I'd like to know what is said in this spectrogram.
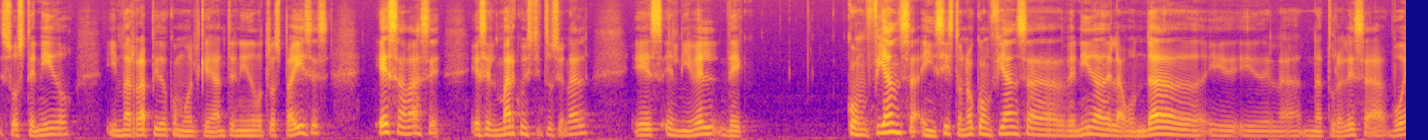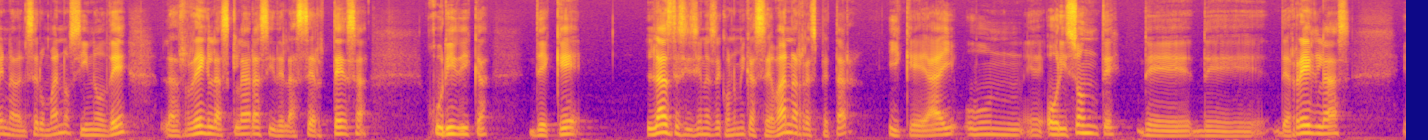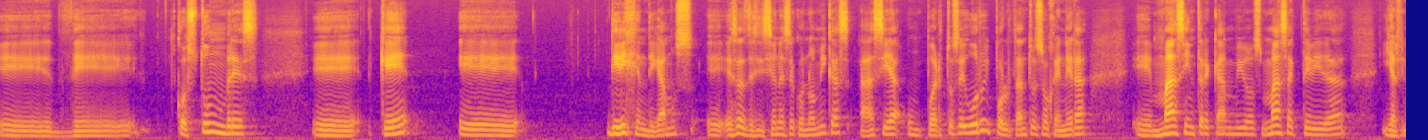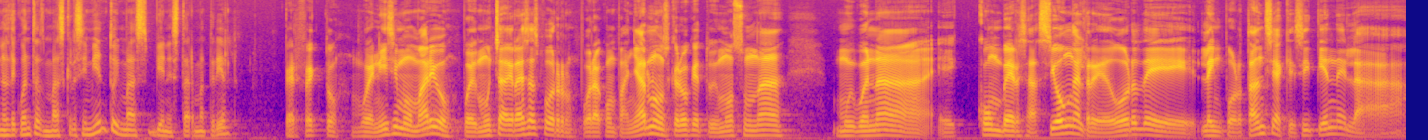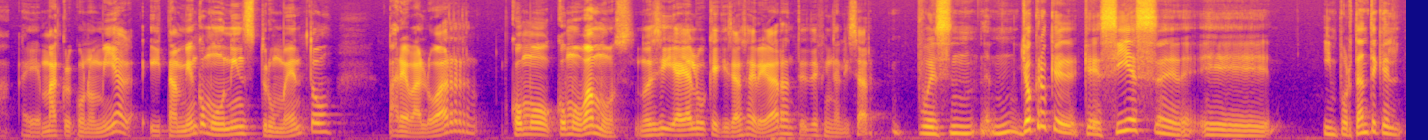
sostenido y más rápido como el que han tenido otros países. Esa base es el marco institucional, es el nivel de confianza, e insisto, no confianza venida de la bondad y, de la naturaleza buena del ser humano, sino de las reglas claras y de la certeza jurídica de que las decisiones económicas se van a respetar y que hay un eh, horizonte de, reglas, eh, de costumbres eh, que dirigen, digamos, esas decisiones económicas hacia un puerto seguro y por lo tanto eso genera más intercambios, más actividad y al final de cuentas más crecimiento y más bienestar material. Perfecto, buenísimo Mario, pues muchas gracias por, acompañarnos, creo que tuvimos una muy buena eh, conversación alrededor de la importancia que sí tiene la macroeconomía y también como un instrumento para evaluar ¿Cómo, ¿Cómo vamos? No sé si hay algo que quisieras agregar antes de finalizar. Pues yo creo que, sí es eh, eh, importante que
